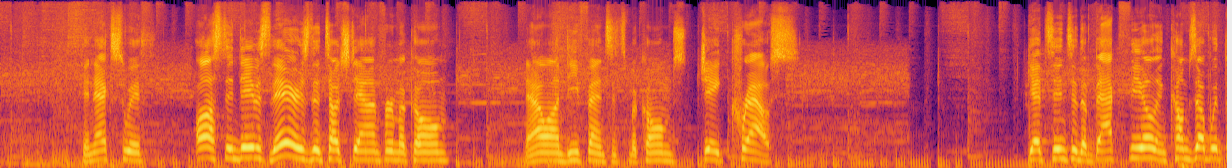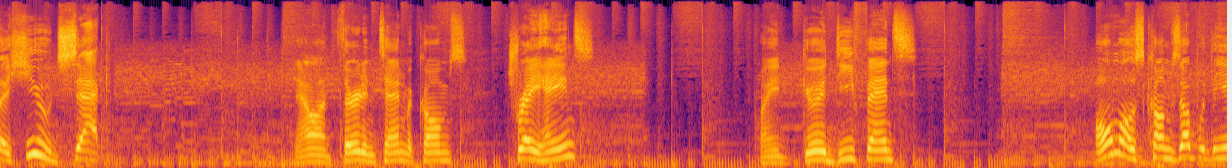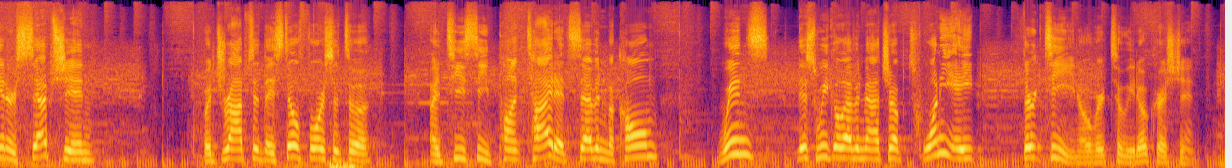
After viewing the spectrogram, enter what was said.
Connects with Austin Davis. There's the touchdown for McComb. Now on defense, it's McComb's Jake Kraus. Gets into the backfield and comes up with a huge sack. Now on third and 10, McComb's Trey Haynes. Playing good defense. Almost comes up with the interception, but drops it. They still force it to a TC punt tied at 7. McComb wins this Week 11 matchup 28 13 over Toledo Christian.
